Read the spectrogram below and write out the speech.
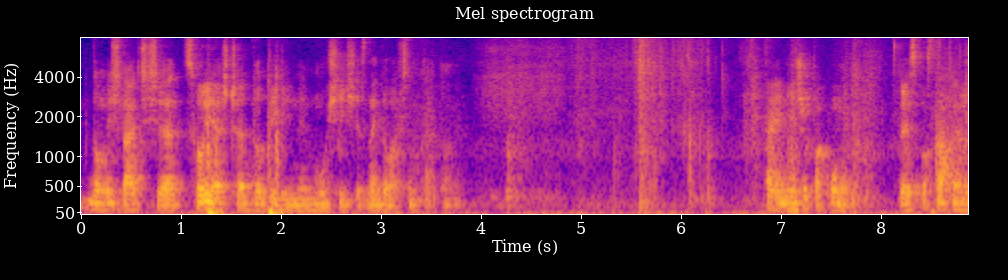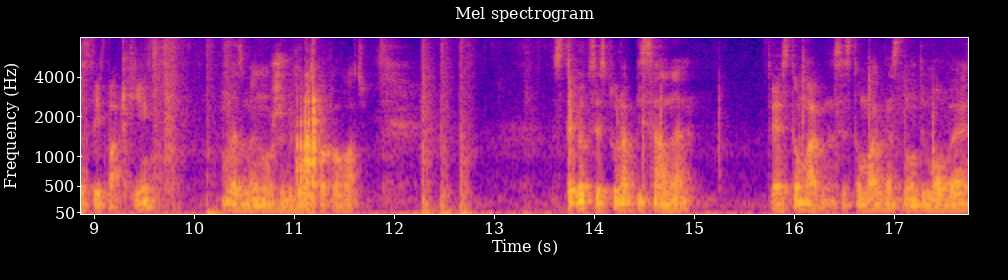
domyślajcie się, co jeszcze do tej liny musi się znajdować w tym kartonie. tajemniczy pakunek. To jest ostatnia rzecz z tej paczki. Wezmę nóż, żeby go rozpakować. Z tego, co jest tu napisane, to jest to magnes. Jest to magnes neodymowy,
